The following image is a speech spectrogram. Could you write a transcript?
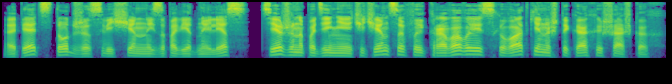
опять тот же священный заповедный лес, те же нападения чеченцев и кровавые схватки на штыках и шашках.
